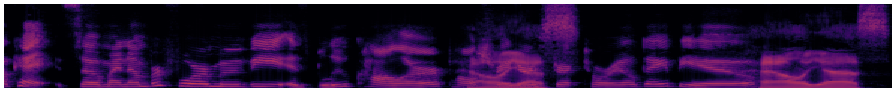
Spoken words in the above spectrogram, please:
Okay, so my number four movie is Blue Collar, Paul Hell Schrader's yes. directorial debut. Hell yes.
